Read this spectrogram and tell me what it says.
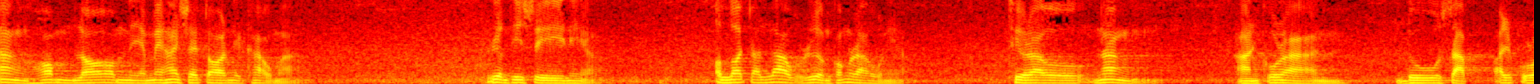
นั่งห้อมล้อมเนี่ยไม่ให้ชัยตอนนี่เข้ามา เรื่องที่สี่เนี่ยอัลลอฮ์จะเล่าเรื่องของเราเนี่ยที่เรานั่ง อ่านกุราน ดูสับอัลกุร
